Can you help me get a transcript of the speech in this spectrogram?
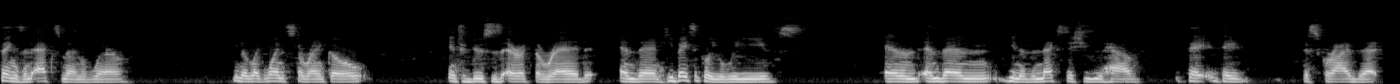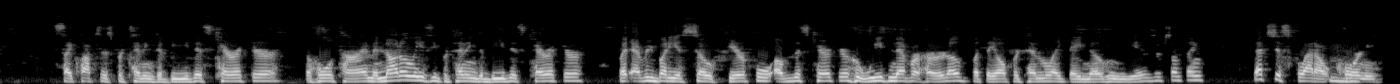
things in X-Men where you know, like when Steranko introduces Eric the Red and then he basically leaves and and then you know the next issue you have they they describe that Cyclops is pretending to be this character the whole time, and not only is he pretending to be this character, but everybody is so fearful of this character who we've never heard of, but they all pretend like they know who he is or something. That's just flat out mm-hmm. corny.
